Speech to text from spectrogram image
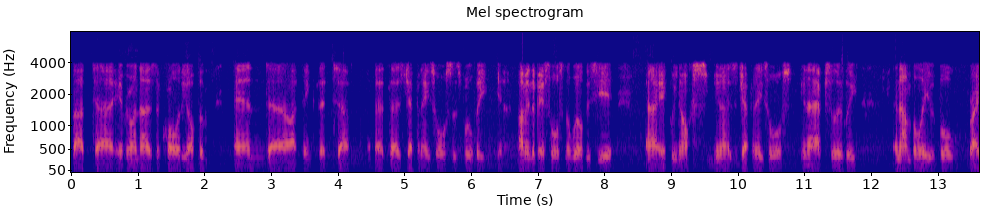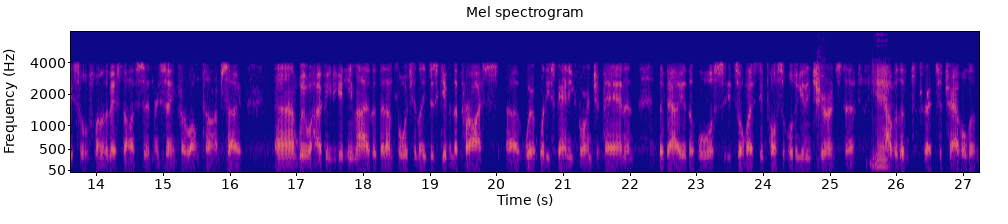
but uh, everyone knows the quality of them, and uh, I think that, um, that those Japanese horses will be, you know, I mean, the best horse in the world this year, uh, Equinox, you know, is a Japanese horse, you know, absolutely an unbelievable racehorse, one of the best I've certainly seen for a long time. So um, we were hoping to get him over, but unfortunately, just given the price of what he's standing for in Japan and the value of the horse, it's almost impossible to get insurance to yeah. cover them to, tra- to, travel them.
